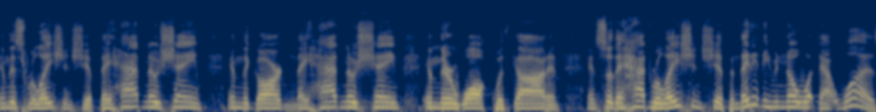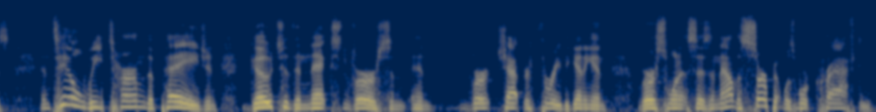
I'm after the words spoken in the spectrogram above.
in this relationship. They had no shame in the garden. They had no shame in their walk with God. And, and so they had relationship, and they didn't even know what that was until we turn the page and go to the next verse and, and ver- chapter 3, beginning in verse 1, it says, And now the serpent was more crafty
